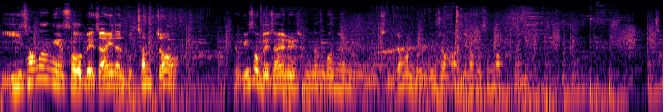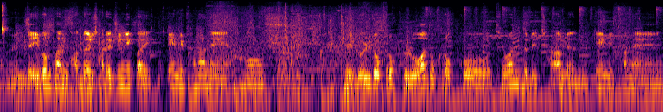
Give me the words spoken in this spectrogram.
이 상황에서 메자이는 못 참죠? 여기서 메자이를 참는 거는 진정한 롤 유저가 아니라고 생각해. 근데 이번 판 다들 잘해주니까 이 게임이 편하네. 이 롤도 그렇고 로아도 그렇고 팀원들이 잘하면 게임이 편해.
